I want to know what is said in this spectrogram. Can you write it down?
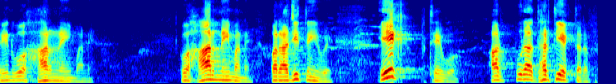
लेकिन वो हार नहीं माने। वो हार नहीं माने, पराजित नहीं हुए। एक थे वो। और पूरा धरती एक तरफ़।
